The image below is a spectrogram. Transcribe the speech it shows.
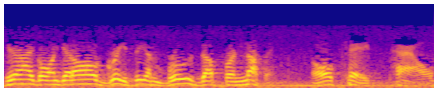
Here I go and get all greasy and bruised up for nothing. Okay, pal.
